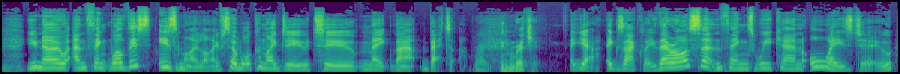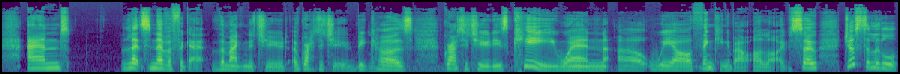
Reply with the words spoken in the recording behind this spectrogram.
Mm-hmm. You know, and think, well, this is my life. So, what can I do to make that better? Right. Enrich it. Yeah, exactly. There are certain things we can always do. And let's never forget the magnitude of gratitude because gratitude is key when uh, we are thinking about our lives. So, just a little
